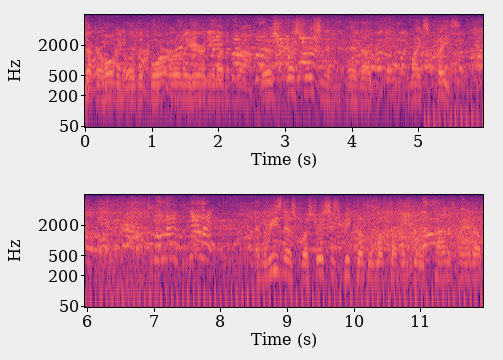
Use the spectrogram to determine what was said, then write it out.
Tucker holding a little bit more early here in the 11th round. There's frustration in, in uh, Mike's face. And the reason there's frustration is because of what Tucker's doing. He's tying his man up.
